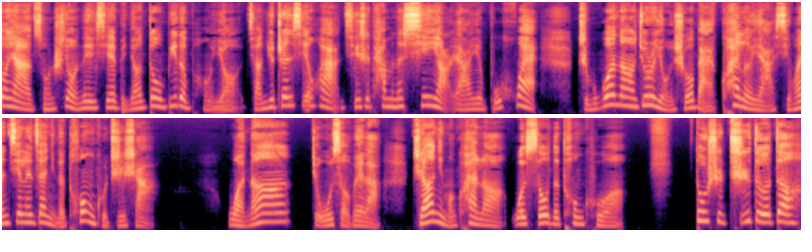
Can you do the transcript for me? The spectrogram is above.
中呀，总是有那些比较逗逼的朋友。讲句真心话，其实他们的心眼儿呀也不坏，只不过呢，就是有时候把快乐呀喜欢建立在你的痛苦之上。我呢就无所谓了，只要你们快乐，我所有的痛苦都是值得的。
